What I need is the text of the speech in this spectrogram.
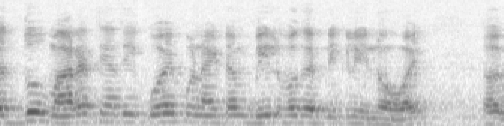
બધું મારે ત્યાંથી કોઈ પણ આઈટમ બિલ વગર નીકળી ન હોય. હવે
